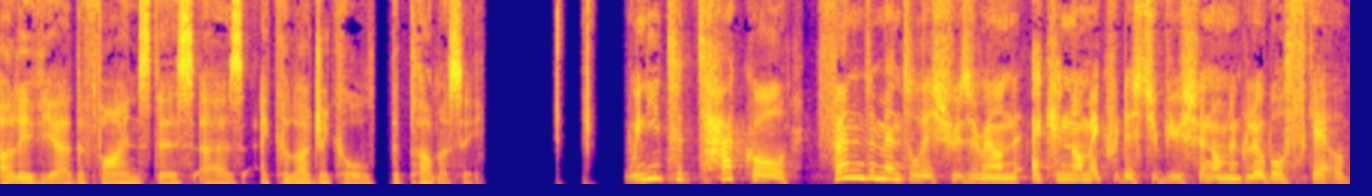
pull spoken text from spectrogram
Olivia defines this as ecological diplomacy. We need to tackle fundamental issues around economic redistribution on a global scale.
